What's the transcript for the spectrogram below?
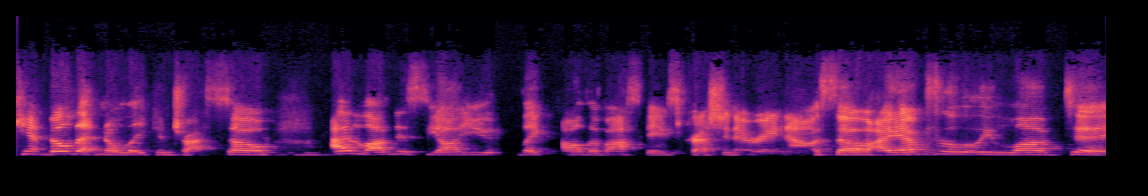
can't build that no like and trust. So mm-hmm. I love to see all you like all the boss babes crushing it right now. So I absolutely love to,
